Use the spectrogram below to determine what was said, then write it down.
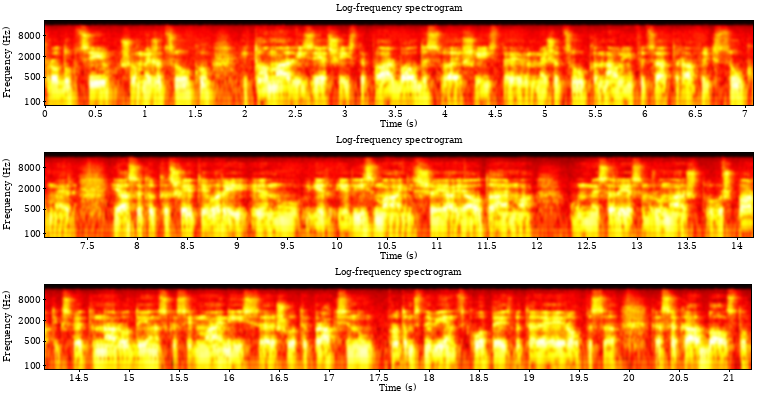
produkciju, šo meža cūku, ir tomēr iziet šīs pārbaudes, vai šīs meža cūka nav inficēta ar Āfrikas cūku mēri. Jāsaka, ka šeit jau arī nu, ir, ir izmaiņas šajā jautājumā. Un mēs arī esam runājuši to pārtiks veterināro dienas, kas ir mainījis šo praksi. Nu, protams, neviens kopējs, bet arī Eiropas saka, atbalstu,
